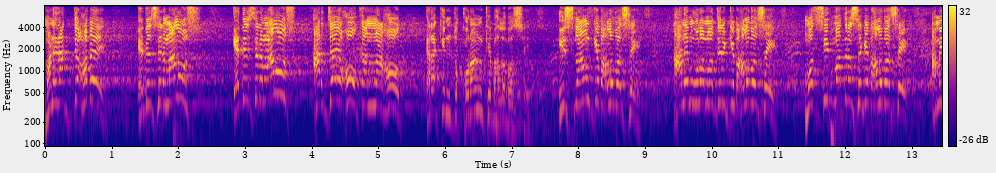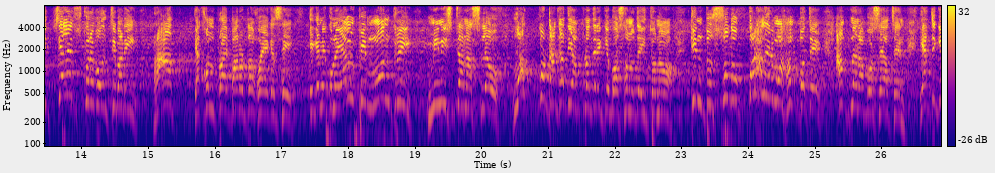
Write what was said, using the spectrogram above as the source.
মনে রাখতে হবে, এদেশের মানুষ এদেশের মানুষ, আর যাই হোক আর না হোক, এরা কিন্তু কোরআনকে ভালোবাসে, ইসলামকে ভালোবাসে, আলেম ওলামাদেরকে ভালোবাসে, মসজিদ মাদ্রাসাকে ভালোবাসে আমি চ্যালেঞ্জ করে বলতে পারি, রাত এখন প্রায় বারোটা হয়ে গেছে। এখানে কোনো এমপি মন্ত্রী মিনিস্টার আসলেও লক্ষ টাকা দিয়ে আপনাদেরকে বসানো যাইত না। কিন্তু শুধু কোরআনের মহাব্বতে আপনারা বসে আছেন। এ থেকে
